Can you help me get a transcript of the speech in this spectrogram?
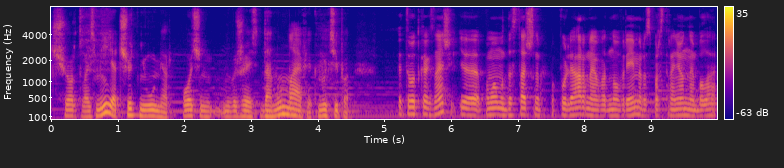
черт возьми, я чуть не умер. Очень жесть. Да ну нафиг, ну типа. Это вот как, знаешь, э, по-моему, достаточно популярная в одно время, распространенная была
